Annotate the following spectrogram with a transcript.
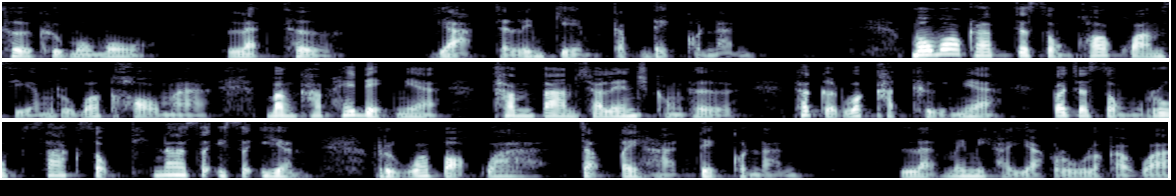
เธอคือโมโมและเธอ อยากจะเล่นเกมกับเด็กคนนั้นโมโมครับจะส่งข้อความเสียงหรือว่า call มา บังคับให้เด็กเนี่ยทำตาม challenge ของเธอ ถ้าเกิดว่าขัดขืนเนี่ยก็จะส่งรูปซากศพที่น่าสะอิดสะเอียน หรือว่าบอกว่าจะไปหาเด็กคนนั้น และไม่มีใครอยากรู้หรอกครับว่า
